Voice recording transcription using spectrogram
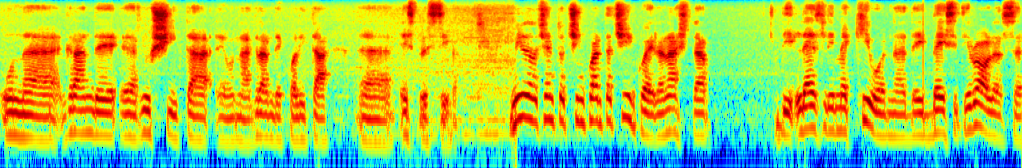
una grande eh, riuscita e una grande qualità eh, espressiva. 1955 la nascita di Leslie McKeown dei Bay City Rollers,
